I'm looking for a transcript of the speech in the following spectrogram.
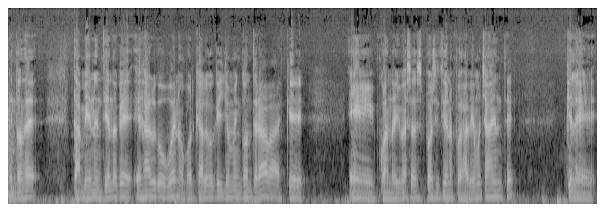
Entonces, también entiendo que es algo bueno, porque algo que yo me encontraba es que eh, cuando iba a esas exposiciones, pues había mucha gente que le,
